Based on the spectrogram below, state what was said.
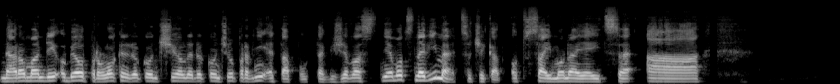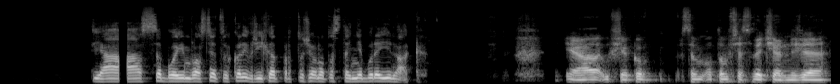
na Romandy objel prolog, nedokončil, nedokončil první etapu, takže vlastně moc nevíme, co čekat od Simona Jejce a já se bojím vlastně cokoliv říkat, protože ono to stejně bude jinak. Já už jako jsem o tom přesvědčen, že,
